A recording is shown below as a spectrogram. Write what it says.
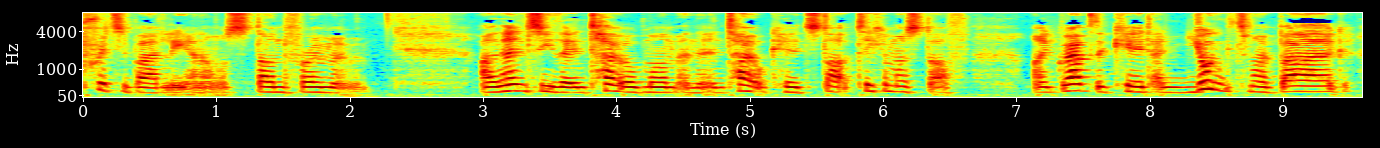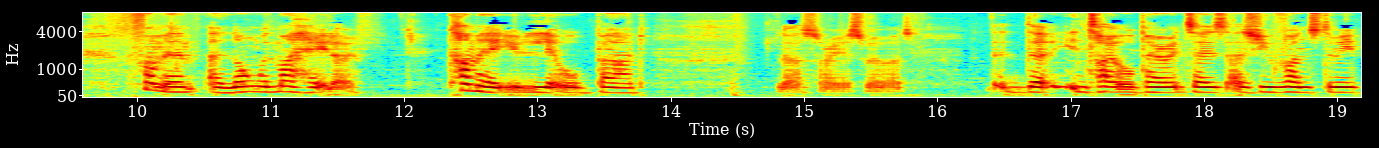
pretty badly and I was stunned for a moment. I then see the entitled mum and the entitled kid start taking my stuff. I grab the kid and yoinked my bag from him along with my halo. Come here, you little bad. No, sorry, I swear words. The, entitled parent says as she runs to me.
